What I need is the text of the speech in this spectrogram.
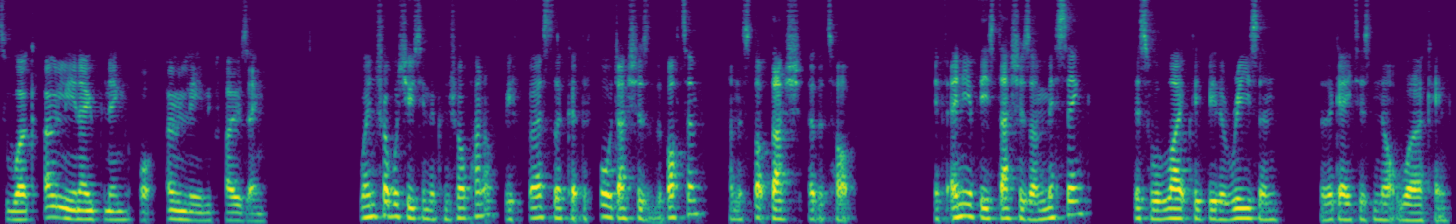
to work only in opening or only in closing. When troubleshooting the control panel, we first look at the four dashes at the bottom and the stop dash at the top. If any of these dashes are missing, this will likely be the reason that the gate is not working.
